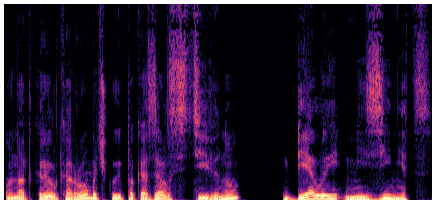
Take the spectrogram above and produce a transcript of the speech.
Он открыл коробочку и показал Стивену белый мизинец.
